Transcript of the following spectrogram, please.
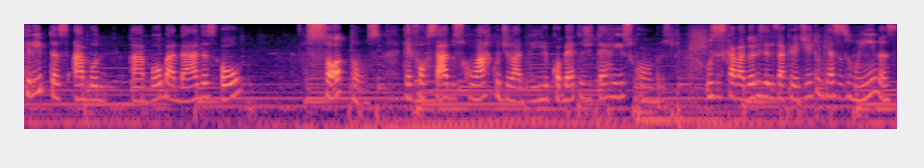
criptas abobadadas ou sótons reforçados com arco de ladrilho, cobertos de terra e escombros. Os escavadores eles acreditam que essas ruínas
